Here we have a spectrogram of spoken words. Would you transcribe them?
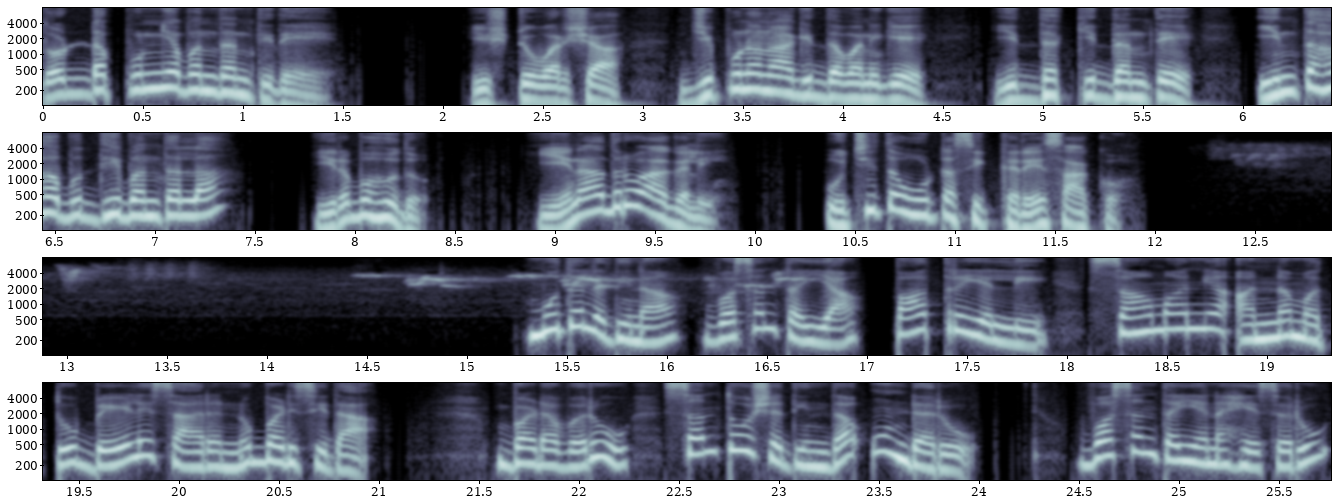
ದೊಡ್ಡ ಪುಣ್ಯ ಬಂದಂತಿದೆ. ಇಷ್ಟು ವರ್ಷ ಜಿಪುಣನಾಗಿದ್ದವನಿಗೆ ಇದ್ದಕ್ಕಿದ್ದಂತೆ ಇಂತಹ ಬುದ್ಧಿ ಬಂತಲ್ಲ? ಇರಬಹುದು. ಏನಾದರೂ ಆಗಲಿ ಉಚಿತ ಊಟ ಸಿಕ್ಕರೆ ಸಾಕು. ಮೊದಲ ದಿನ ವಸಂತಯ್ಯ ಪಾತ್ರೆಯಲ್ಲಿ ಸಾಮಾನ್ಯ ಅನ್ನ ಮತ್ತು ಬೇಳೆ ಸಾರನ್ನು ಬಡಿಸಿದ. ಬಡವರು ಸಂತೋಷದಿಂದ ಉಂಡರು. ವಸಂತಯ್ಯನ ಹೆಸರು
